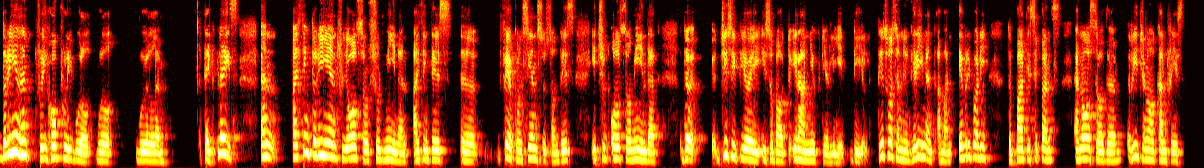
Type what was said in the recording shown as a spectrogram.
the re-entry hopefully will will will um, take place and I think the re-entry also should mean, and I think there's a fair consensus on this, it should also mean that the JCPOA is about the Iran nuclear deal. This was an agreement among everybody, the participants, and also the regional countries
